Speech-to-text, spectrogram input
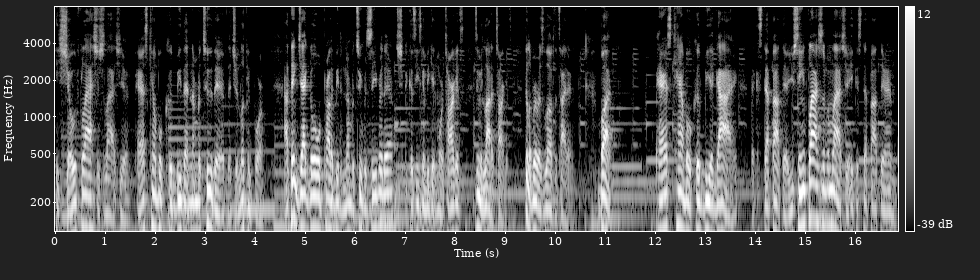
he showed flashes last year. Parris Campbell could be that number two there that you're looking for. I think Jack Doyle will probably be the number two receiver there just because he's going to be getting more targets. He's going to be a lot of targets. Philip Rivers loves the tight end. But Parris Campbell could be a guy that could step out there. You've seen flashes of him last year. He could step out there and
